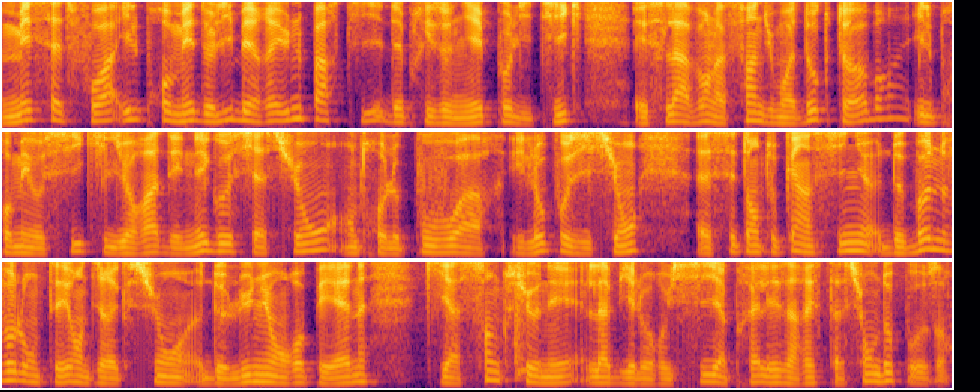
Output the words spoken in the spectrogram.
mais cette fois, il promet de libérer une partie des prisonniers politiques, et cela avant la fin du mois d'octobre. Il promet aussi qu'il y aura des négociations entre le pouvoir et l'opposition. C'est en tout cas un signe de bonne volonté en direction de l'Union européenne qui a sanctionné la Biélorussie après les arrestations d'opposants.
